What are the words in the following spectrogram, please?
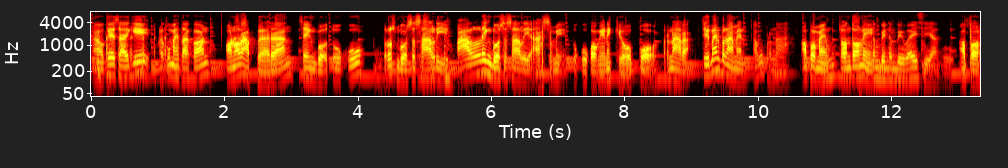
Nah, oke saiki aku meh takon, ana ora barang sing mbok tuku terus mbok sesali, paling mbok sesali asmi tuku kok ngene ge opo? Pernah ra? Cilmen pernah men? Aku pernah Apa men? Contone nembe-nembe wae sih aku. apa?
